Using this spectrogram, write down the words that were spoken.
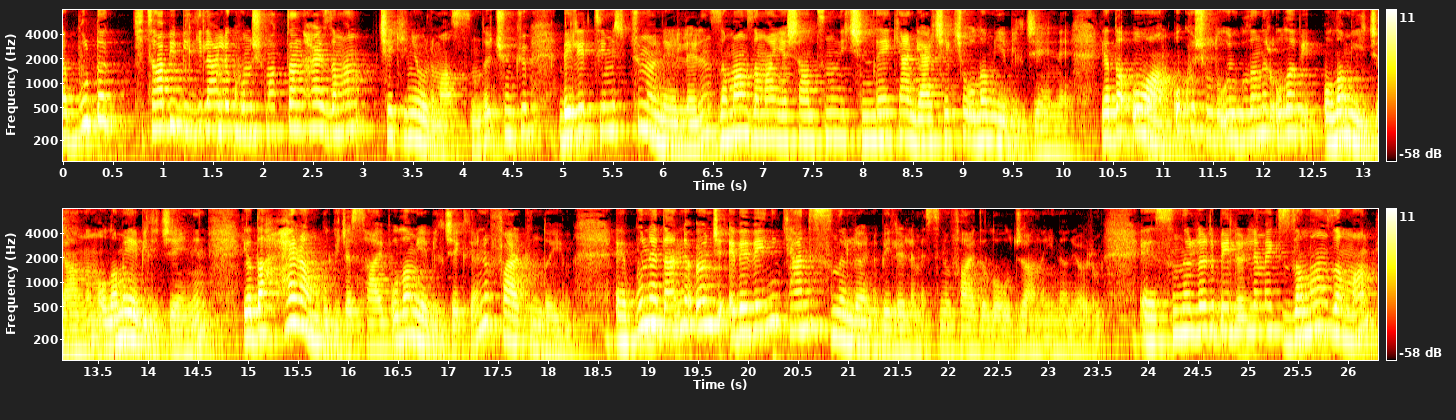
E, burada kitabi bilgilerle konuşmaktan her zaman çekiniyorum aslında. Çünkü belirttiğimiz tüm önerilerin zaman zaman yaşantının içindeyken gerçekçi olamayabileceğini ya da o an o koşulda uygulanır olamayacağının, olamayabileceğinin ya da her an bu güce sahip olamayabileceklerinin farkındayım. E, bu nedenle önce ebeveynin kendi sınırlarını belirlemesinin faydalı olacağına inanıyorum. E, sınırları belirlemek zaman zaman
